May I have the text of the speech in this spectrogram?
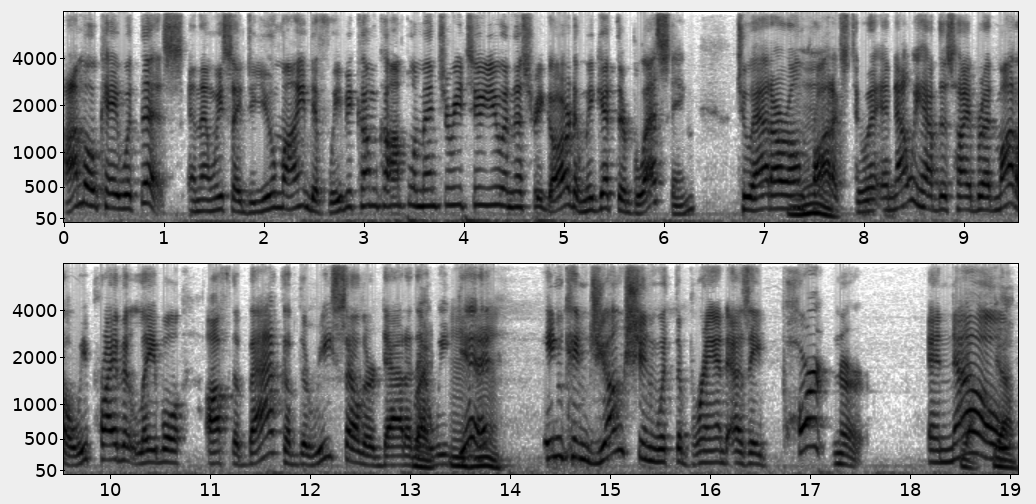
I'm okay with this. And then we say, Do you mind if we become complimentary to you in this regard? And we get their blessing to add our own mm. products to it. And now we have this hybrid model. We private label off the back of the reseller data right. that we mm-hmm. get in conjunction with the brand as a partner. And now yeah, yeah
